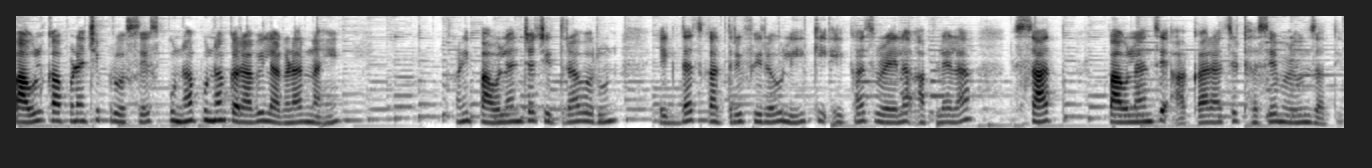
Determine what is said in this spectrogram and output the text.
पाऊल कापण्याची प्रोसेस पुन्हा पुन्हा करावी लागणार नाही. आणि पावलांच्या चित्रावरून एकदाच कात्री फिरवली की एकाच वेळेला आपल्याला सात पावलांचे आकाराचे ठसे मिळून जातील.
